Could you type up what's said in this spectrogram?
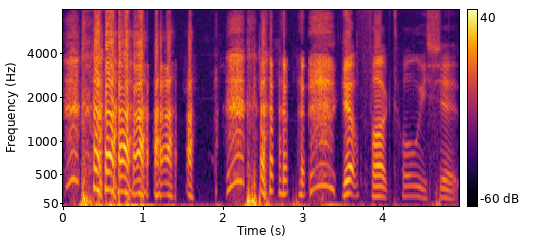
Get fucked, holy shit.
